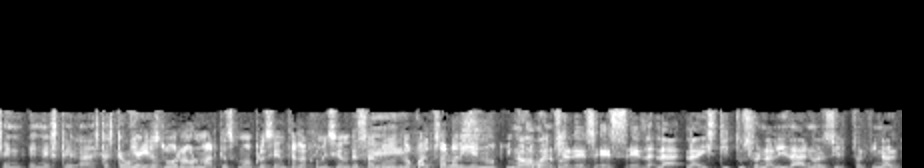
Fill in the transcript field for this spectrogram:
en, en este hasta este Y momento. ayer estuvo Raúl Márquez como presidente de la Comisión de Salud, Sí. lo cual pues habla bien, ¿no? En No, bueno, pues, es, es- es la, la institucionalidad, ¿no? Es decir, pues, al final,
